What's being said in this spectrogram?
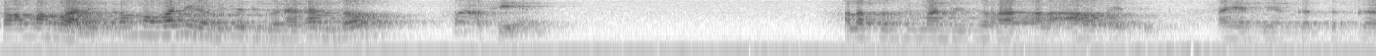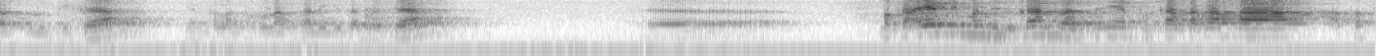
kalau wali. Kalau wali nggak bisa digunakan untuk maksiat. Allah berfirman di surat Al-A'raf ayat, yang ke-33 yang telah berulang kali kita baca. E, maka ayat ini menunjukkan bahasanya berkata-kata atas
